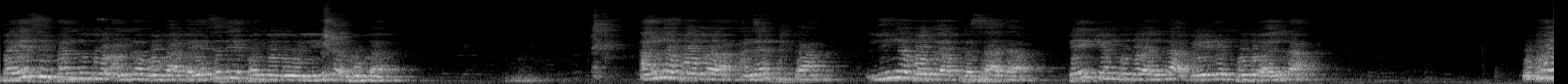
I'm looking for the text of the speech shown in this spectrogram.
ಬಯಸಿ ಬಂದುದು ಅಂಗಭೋಗ, ಬಯಸದೇ ಬಂದುದು ಲಿಂಗಭೋಗ. ಅಂಗಭೋಗ ಅನರ್ಪಿತ, ಲಿಂಗಭೋಗ ಪ್ರಸಾದ. ಬೇಕೆಂಬುದು ಅಲ್ಲ, ಬೇಡೆಂಬುದು ಅಲ್ಲ. ಉಭಯ,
